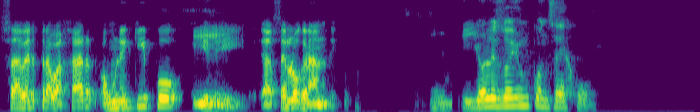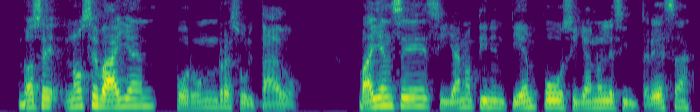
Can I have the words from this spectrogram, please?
saber trabajar a un equipo y, y hacerlo grande. Y yo les doy un consejo. No se, no se vayan por un resultado. Váyanse si ya no tienen tiempo, si ya no les interesa,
